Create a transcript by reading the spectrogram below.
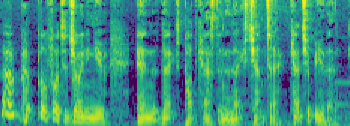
I look forward to joining you in the next podcast in the next chapter. Catch up with you then.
